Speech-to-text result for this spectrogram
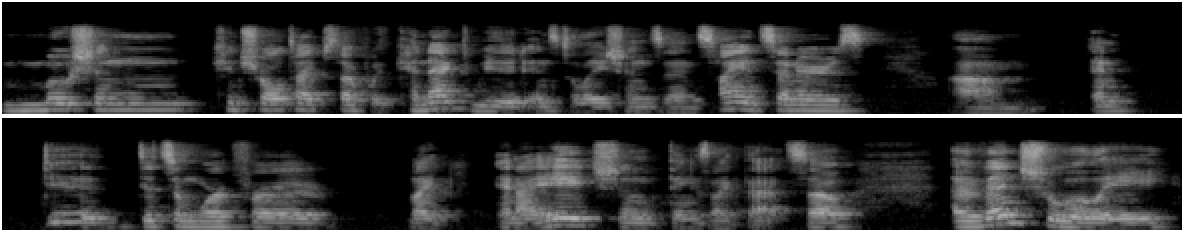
motion control type stuff with Kinect. We did installations in science centers, um, and did did some work for like NIH and things like that. So eventually,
